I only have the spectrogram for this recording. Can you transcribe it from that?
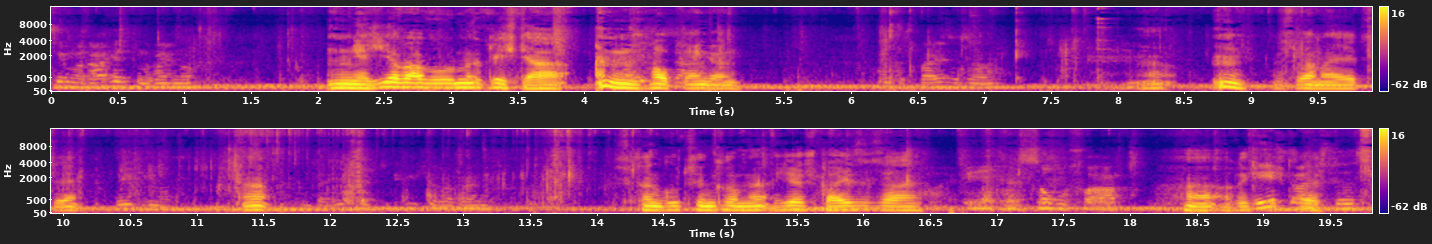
Gehen wir da hinten rein noch. Ja, hier war womöglich der Haupteingang. Speise sagen. Ja, das war mal jetzt, ey. Ja. Das kann gut hinkommen, ja. Hier Speisesaal. Edles Sofa. Ja, richtig Gebt fest. euch das.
